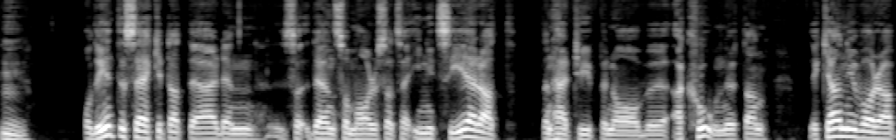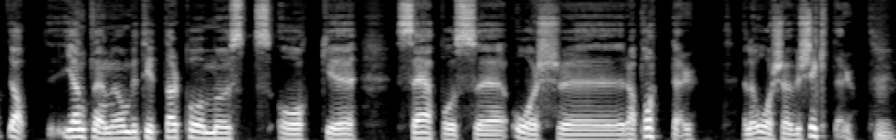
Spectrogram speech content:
Mm. Och det är inte säkert att det är den, den som har så att säga initierat den här typen av eh, aktion, utan det kan ju vara, ja, egentligen om vi tittar på Musts och eh, Säpos eh, årsrapporter, eller årsöversikter, mm.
